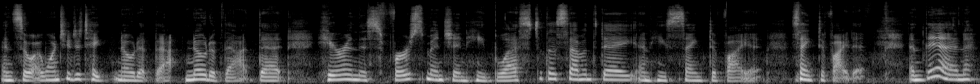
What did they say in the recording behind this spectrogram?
And so I want you to take note at that note of that that here in this first mention he blessed the seventh day and he sanctified it sanctified it. And then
